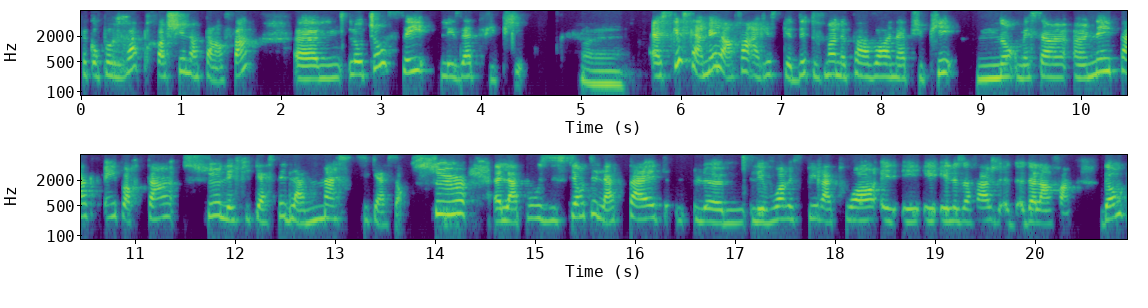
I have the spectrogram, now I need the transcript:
Fait qu'on peut rapprocher notre enfant. Euh, l'autre chose, c'est les appuis-pieds. Est-ce que ça met l'enfant à risque d'étouffement de ne pas avoir un appui-pied? Non, mais ça a un, impact important sur l'efficacité de la mastication, sur la position, la tête, les voies respiratoires et, et, et, l'œsophage de, de l'enfant. Donc,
